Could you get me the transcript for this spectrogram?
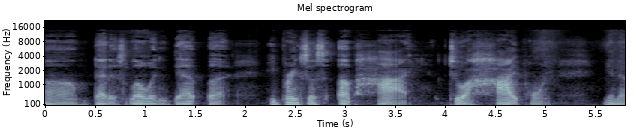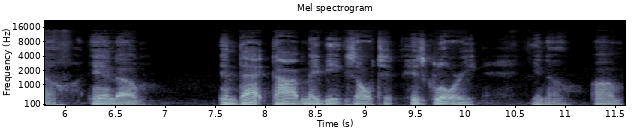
um, that is low in depth, but he brings us up high to a high point, you know, and um, in that God may be exalted, His glory, you know, um,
